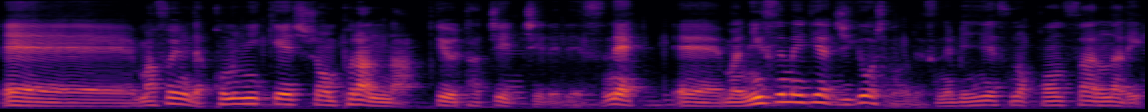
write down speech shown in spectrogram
えー、まあ、そういう意味ではコミュニケーションプランナーっていう立ち位置でですね、えー、まあ、ニュースメディア事業者のですね、ビジネスのコンサルなり、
